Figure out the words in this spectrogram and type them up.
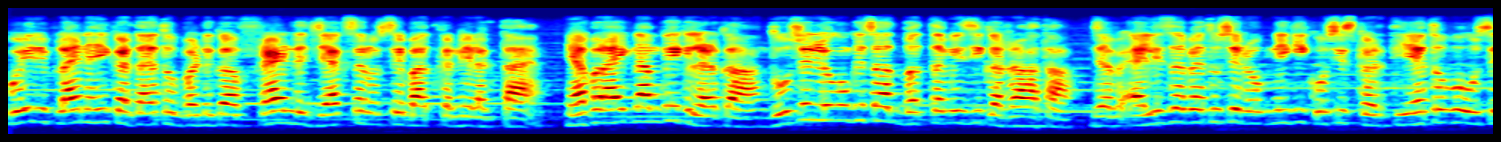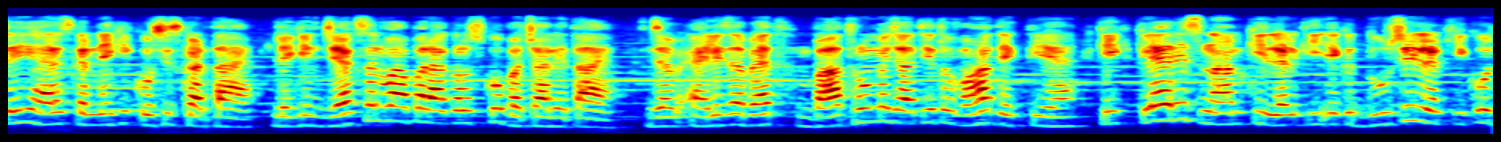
कोई रिप्लाई नहीं करता है तो बर्ड का फ्रेंड जैक्सन उससे बात करने लगता है। यहाँ नाम का एक लड़का दूसरे लोगों के साथ बदतमीजी कर रहा था। जब एलिजाबेथ उसे रोकने की कोशिश करती है तो वो उसे ही हैरेस करने की कोशिश करता है। लेकिन जैक्सन वहाँ पर आकर उसको बचा लेता है। जब एलिजाबेथ बाथरूम में जाती है तो वहाँ देखती है कि क्लेरिस नाम की लड़की एक दूसरी लड़की को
